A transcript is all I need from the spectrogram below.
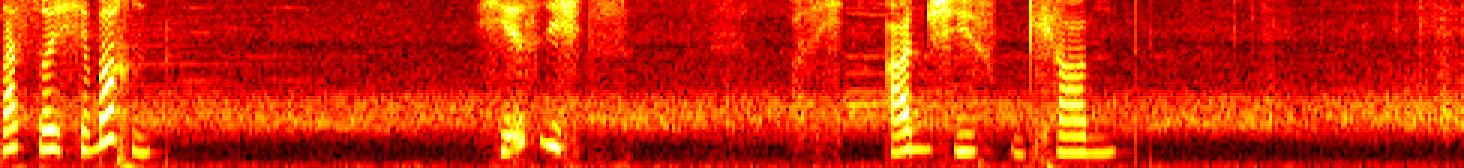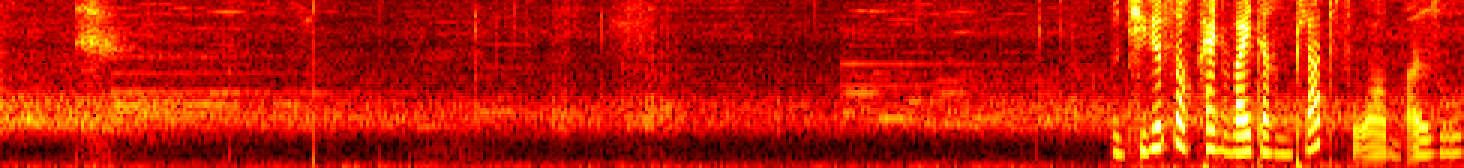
was soll ich hier machen? Hier ist nichts, was ich anschießen kann. Und hier gibt es auch keine weiteren Plattformen, also.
